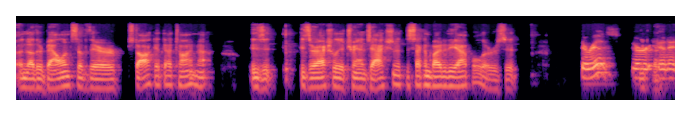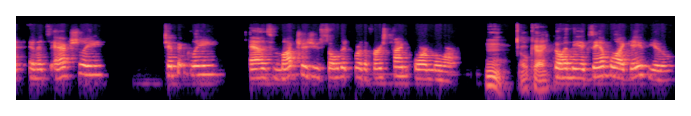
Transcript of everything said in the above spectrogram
another balance of their stock at that time is it is there actually a transaction at the second bite of the apple or is it there is there okay. and it and it's actually typically as much as you sold it for the first time or more mm, okay so in the example i gave you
